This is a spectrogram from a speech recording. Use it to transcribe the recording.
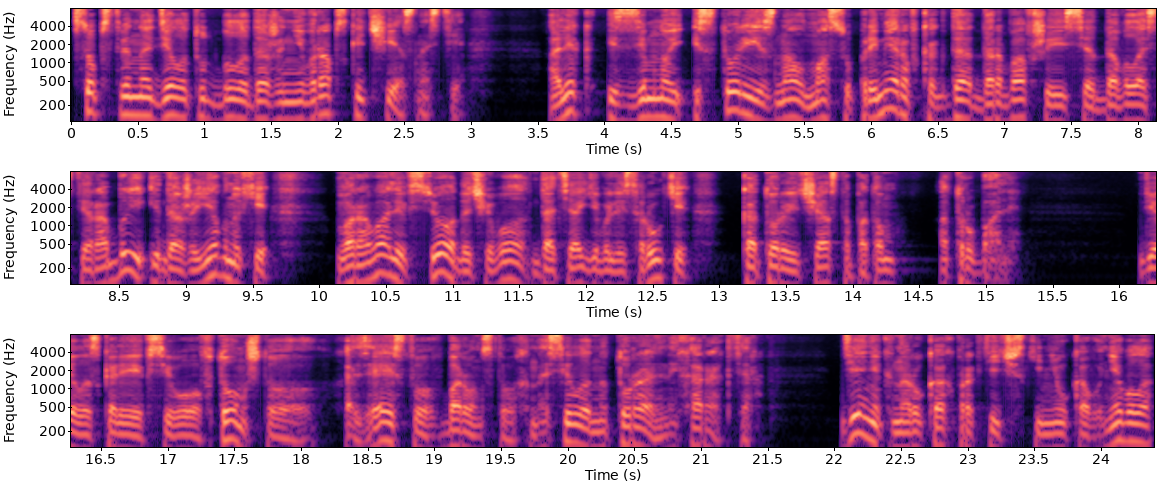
Собственно, дело тут было даже не в рабской честности. Олег из земной истории знал массу примеров, когда дорвавшиеся до власти рабы и даже евнухи воровали все, до чего дотягивались руки, которые часто потом отрубали. Дело, скорее всего, в том, что Хозяйство в баронствах носило натуральный характер. Денег на руках практически ни у кого не было,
